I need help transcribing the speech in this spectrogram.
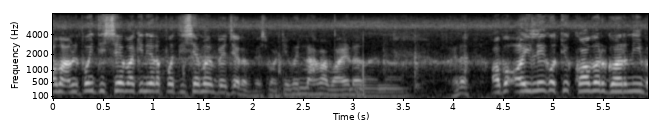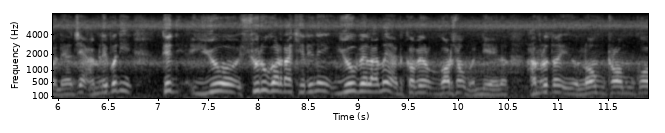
अब हामीले पैँतिस सयमा किनेर पच्चिस सयमा बेचेर त्यसमा केही पनि नाफा भएन। होइन अब अहिलेको त्यो कभर गर्ने भने चाहिँ हामीले पनि त्यति यो सुरु गर्दाखेरि नै यो बेलामै हामी कभर गर्छौँ भन्ने होइन। हाम्रो त यो लङ टर्मको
